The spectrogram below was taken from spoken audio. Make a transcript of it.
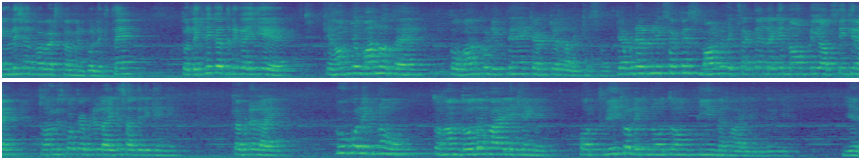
English alphabets में हम इनको लिखते हैं। तो लिखने का तरीका ये है कि हम जो वन होता है तो वन को लिखते हैं कैपिटल आई के साथ। कैपिटल भी लिख सकते हैं स्मॉल भी लिख सकते हैं, लेकिन नॉर्मली आप सीख रहे हैं तो हम इसको कैपिटल आई के साथ ही लिखेंगे। कैपिटल आई टू को लिखना हो तो हम दो दफ़ा आई लिखेंगे, और थ्री को लिखना हो तो हम तीन दफ़ा आई लिख देंगे। ये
